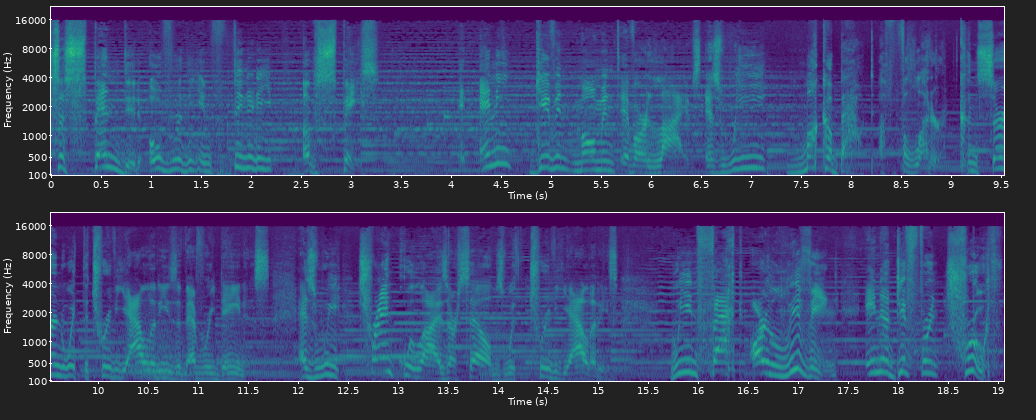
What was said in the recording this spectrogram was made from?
suspended over the infinity of space. At any given moment of our lives, as we muck about a flutter, concerned with the trivialities of everydayness, as we tranquilize ourselves with trivialities, we in fact are living in a different truth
